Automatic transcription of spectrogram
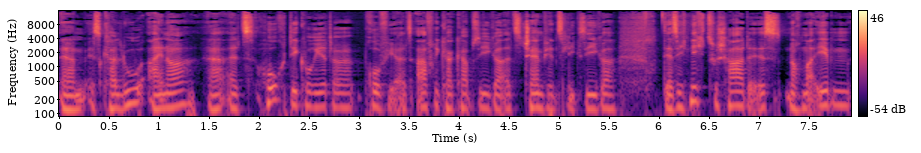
ähm, ist Kalu einer ja, als hochdekorierter Profi, als Afrika-Cup-Sieger, als Champions League-Sieger, der sich nicht zu schade ist, nochmal eben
